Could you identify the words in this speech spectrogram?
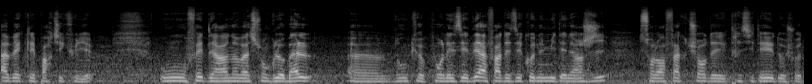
avec les particuliers où on fait des rénovations globales donc pour les aider à faire des économies d'énergie sur leurs factures d'électricité et d'eau chaude.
